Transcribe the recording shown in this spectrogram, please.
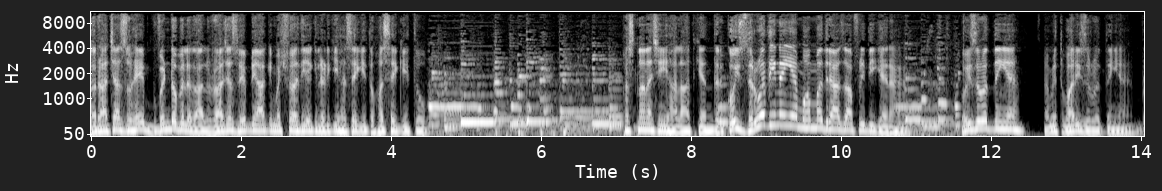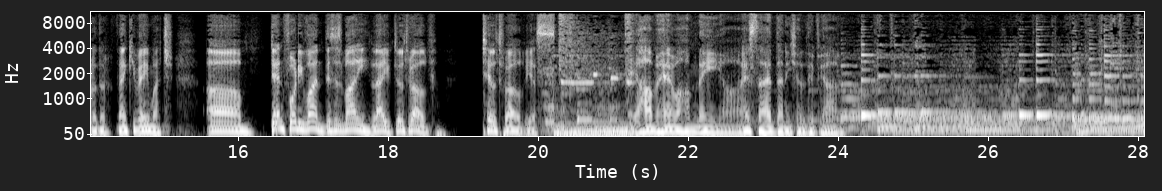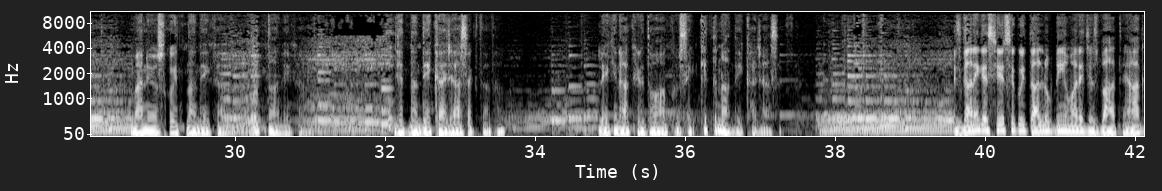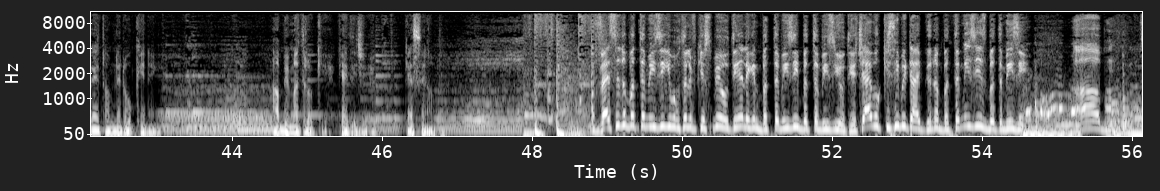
राजा जोहेब विंडो पे लगा लो। राजा जोहेब ने आके मशवरा दिया कि लड़की हंसेगी तो हंसेगी तो। फंसना ना चाहिए हालात के अंदर। कोई ज़रूरत ही नहीं है, मोहम्मद रियाज आफरीदी कह रहा है। कोई ज़रूरत नहीं है, हमें तुम्हारी ज़रूरत नहीं है brother thank you very much ten forty one this is Mani live till twelve till twelve yes हम हैं, वह हम नहीं यहाँ ऐसा ऐसा नहीं चलते प्यार। मैंने उसको इतना देखा, उतना देखा, जितना देखा जा सकता था। लेकिन आखिर तो आँखों से कितना देखा जा सकता इस गाने के शेर से कोई ताल्लुक नहीं, हमारे जज्बात हैं। आ गए तो हमने रोके नहीं। आप भी मत रोकिए, कह दीजिए, कैसे आप? वैसे तो बदतमीजी की मुख्तलिफ़ किस्में होती हैं लेकिन बदतमीजी बदतमीजी होती है। चाहे वो किसी भी टाइप की हो ना बदतमीजी इज़ बदतमीजी।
